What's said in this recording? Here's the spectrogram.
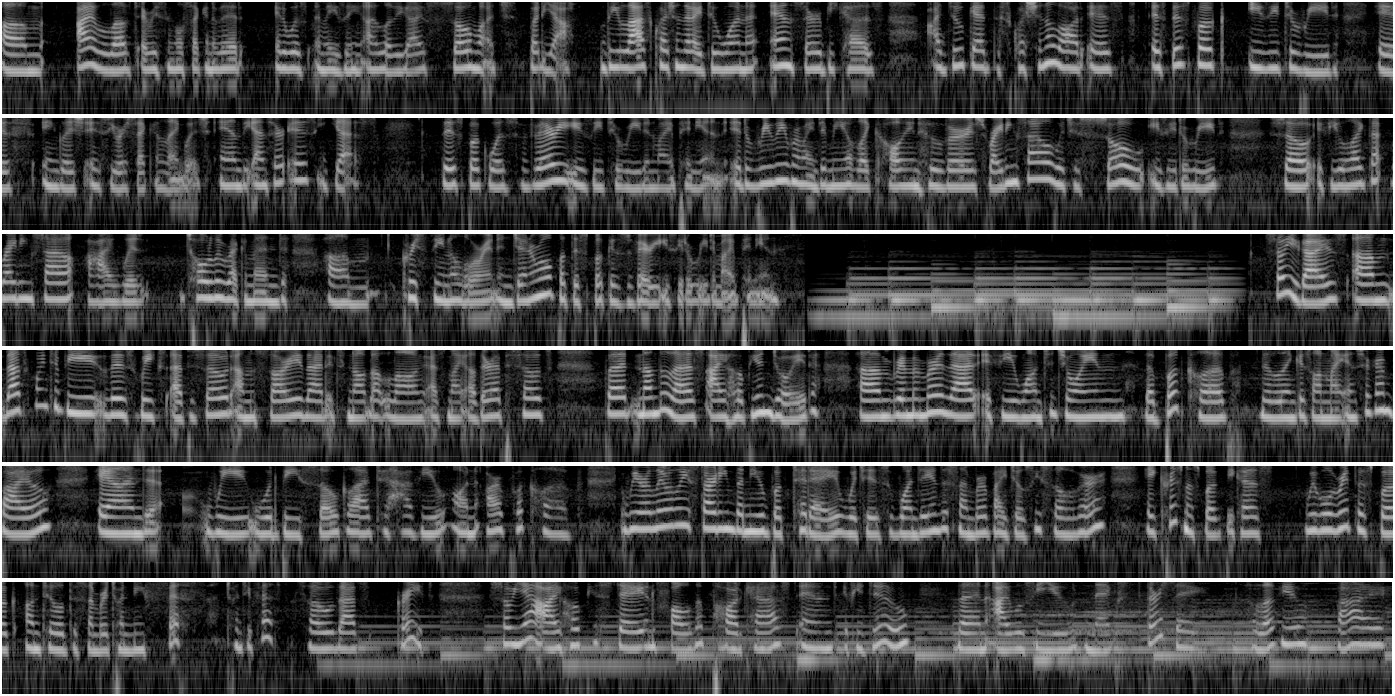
Um, I loved every single second of it. It was amazing. I love you guys so much. But yeah, the last question that I do want to answer because I do get this question a lot is Is this book easy to read if English is your second language? And the answer is yes. This book was very easy to read, in my opinion. It really reminded me of like Colleen Hoover's writing style, which is so easy to read. So, if you like that writing style, I would totally recommend um, Christina Lauren in general, but this book is very easy to read, in my opinion. So, you guys, um, that's going to be this week's episode. I'm sorry that it's not that long as my other episodes, but nonetheless, I hope you enjoyed. Um, remember that if you want to join the book club, the link is on my Instagram bio, and we would be so glad to have you on our book club. We are literally starting the new book today, which is One Day in December by Josie Silver, a Christmas book because we will read this book until December 25th. 25th. So that's great. So, yeah, I hope you stay and follow the podcast. And if you do, then I will see you next Thursday. I love you. Bye.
